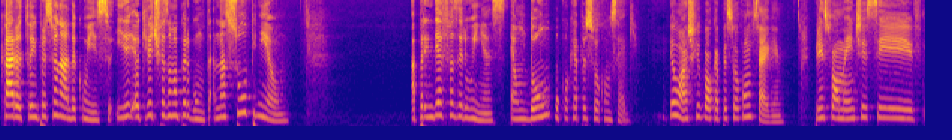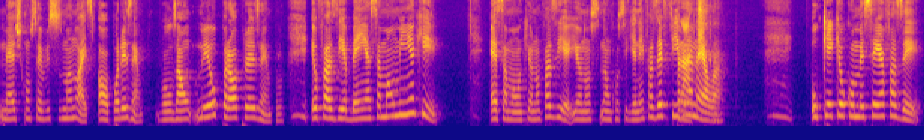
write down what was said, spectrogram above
Cara, eu tô impressionada com isso. E eu queria te fazer uma pergunta. Na sua opinião, aprender a fazer unhas é um dom ou qualquer pessoa consegue? Eu acho que qualquer pessoa consegue. Principalmente se mexe com serviços manuais. Ó, por exemplo, vou usar o meu próprio exemplo. Eu fazia bem essa mão minha aqui. Essa mão aqui eu não fazia. E eu não, não conseguia nem fazer fibra Prática. nela. O que que eu comecei a fazer?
